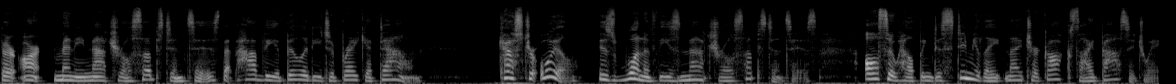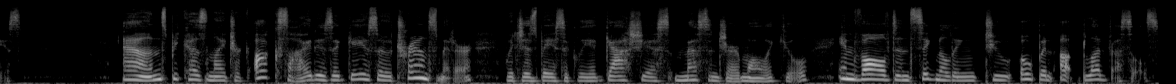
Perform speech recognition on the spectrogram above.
There aren't many natural substances that have the ability to break it down. Castor oil is one of these natural substances, also helping to stimulate nitric oxide passageways. And because nitric oxide is a gasotransmitter, which is basically a gaseous messenger molecule involved in signaling to open up blood vessels,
